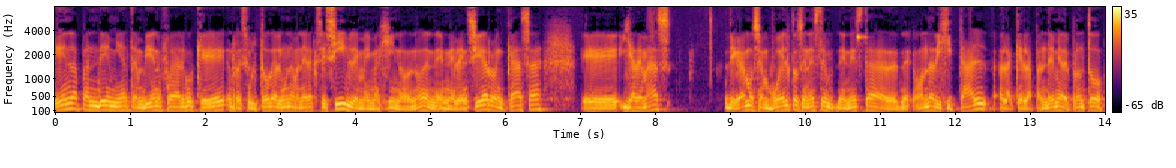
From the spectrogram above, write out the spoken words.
en la pandemia también fue algo que resultó de alguna manera accesible, me imagino, ¿no? En, el encierro, en casa, eh, y además digamos, envueltos en este, en esta onda digital a la que la pandemia de pronto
